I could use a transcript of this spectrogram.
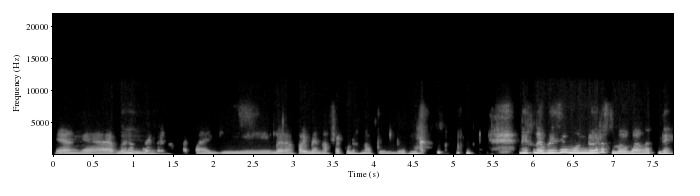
Yang ya barangkali Ben Affleck lagi barangkali Ben Affleck udah nggak mundur dia kenapa sih mundur sebel banget deh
